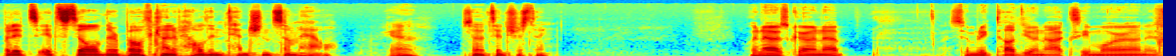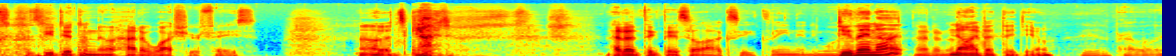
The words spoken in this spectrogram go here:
but it's it's still they're both kind of held in tension somehow. Yeah. So it's interesting. When I was growing up, somebody called you an oxymoron. It's because you didn't know how to wash your face. Oh, that's good. I don't think they sell OxiClean anymore. Do they not? I don't know. No, I bet they do. Yeah, probably.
